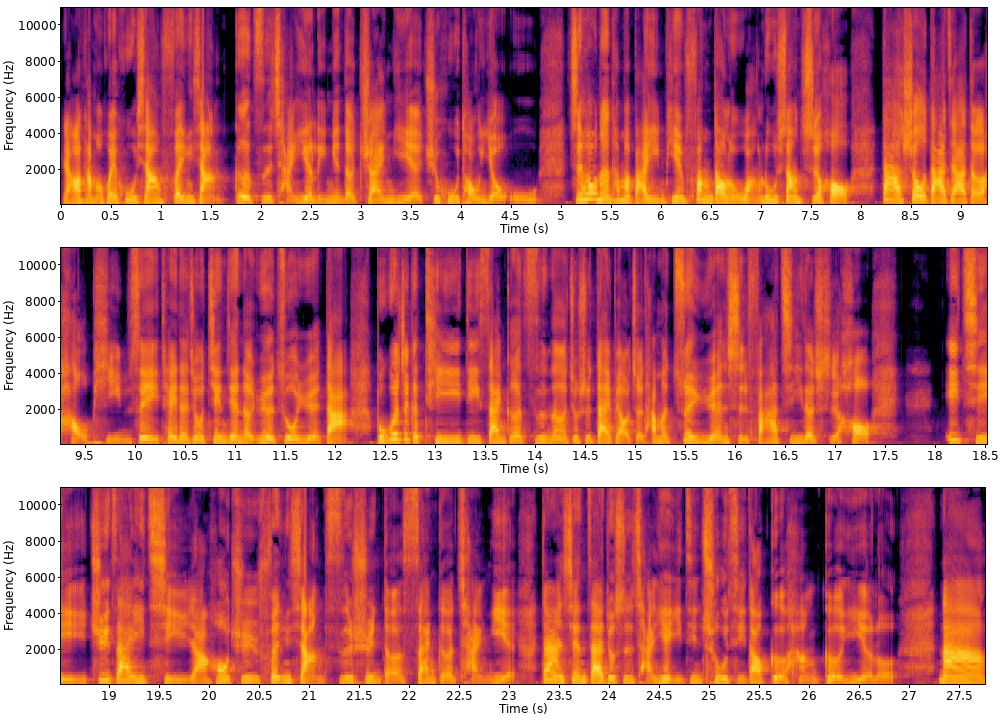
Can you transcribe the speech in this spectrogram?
然后他们会互相分享各自产业里面的专业，去互通有无。之后呢，他们把影片放到了网络上之后，大受大家的好评，所以 TED 就渐渐的越做越大。不过这个 TED 三个字呢，就是代表着他们最原始发迹的时候。一起聚在一起，然后去分享资讯的三个产业。当然，现在就是产业已经触及到各行各业了。那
